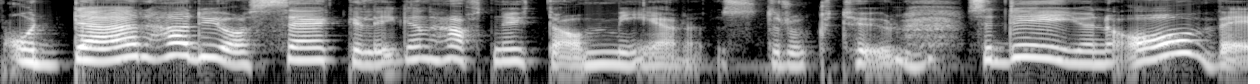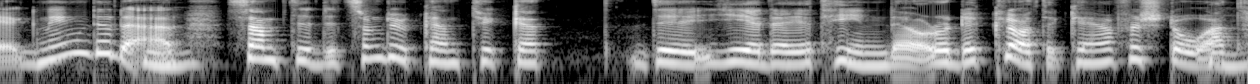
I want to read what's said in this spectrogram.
Och där hade jag säkerligen haft nytta av mer struktur. Mm. Så det är ju en avvägning det där. Mm. Samtidigt som du kan tycka att det ger dig ett hinder och det är klart, det kan jag förstå att mm.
